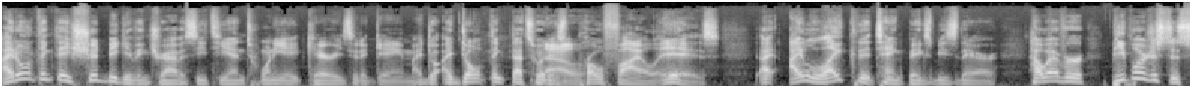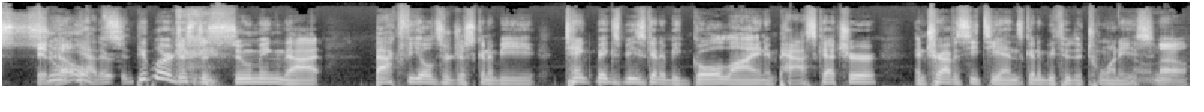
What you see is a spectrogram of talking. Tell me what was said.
I don't think they should be giving Travis Etienne 28 carries in a game. I don't I don't think that's what no. his profile is. I, I like that Tank Bigsby's there. However, people are just assuming yeah, people are just assuming that backfields are just going to be Tank Bigsby's going to be goal line and pass catcher, and Travis Etienne's going to be through the 20s. no.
